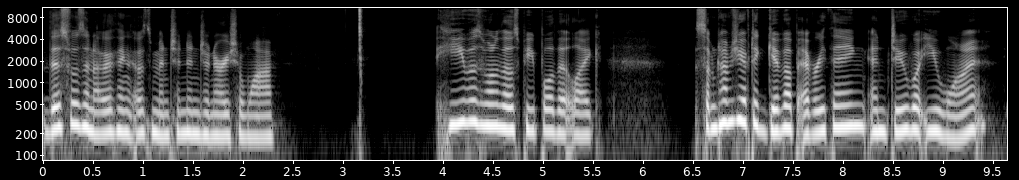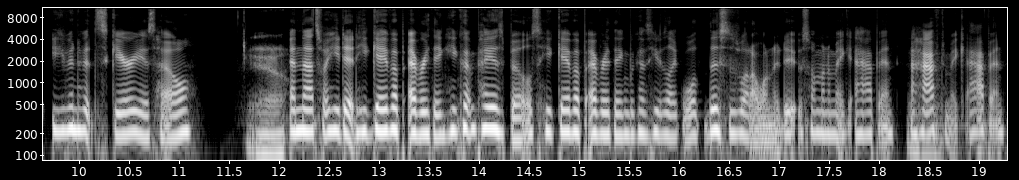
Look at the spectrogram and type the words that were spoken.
this was another thing that was mentioned in Generation Why. He was one of those people that like sometimes you have to give up everything and do what you want even if it's scary as hell. yeah, And that's what he did. He gave up everything. He couldn't pay his bills. He gave up everything because he was like, well, this is what I want to do. So I'm going to make it happen. I have to make it happen.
